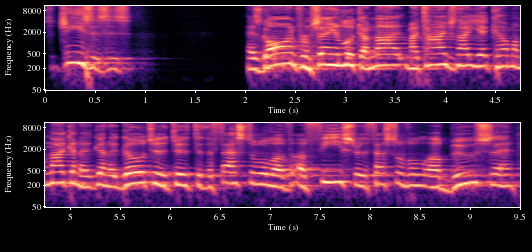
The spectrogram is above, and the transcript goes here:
So Jesus is has gone from saying, Look, I'm not, my time's not yet come. I'm not gonna, gonna go to, to, to the festival of, of feast or the festival of booths. And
